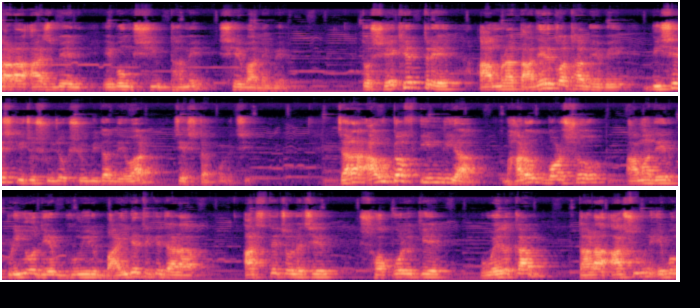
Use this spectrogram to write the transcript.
তারা আসবেন এবং শিবধামে সেবা নেবেন। তো সেক্ষেত্রে আমরা তাদের কথা ভেবে বিশেষ কিছু সুযোগ সুবিধা দেওয়ার চেষ্টা করেছি। যারা আউট অফ ইন্ডিয়া ভারতবর্ষ আমাদের প্রিয় দেবভূমির বাইরে থেকে যারা আসতে চলেছেন, সকলকে ওয়েলকাম তারা আসুন এবং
